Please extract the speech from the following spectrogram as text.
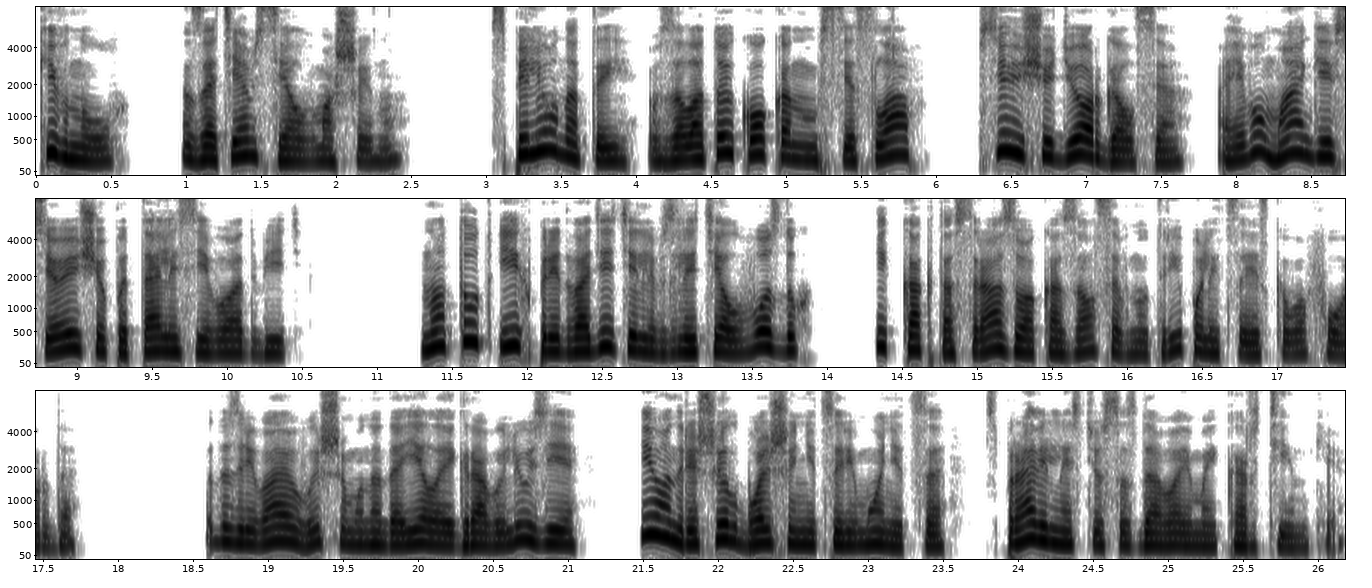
Кивнул, затем сел в машину. Спеленатый, в золотой кокон Мстислав все еще дергался, а его маги все еще пытались его отбить. Но тут их предводитель взлетел в воздух и как-то сразу оказался внутри полицейского Форда. Подозреваю, Высшему надоела игра в иллюзии, и он решил больше не церемониться с правильностью создаваемой картинки.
